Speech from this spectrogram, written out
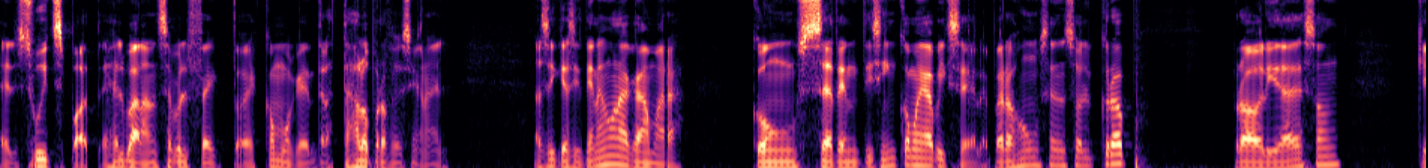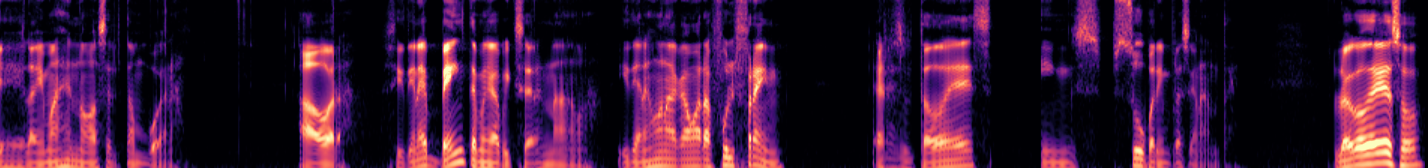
el sweet spot, es el balance perfecto, es como que entraste a lo profesional. Así que si tienes una cámara con 75 megapíxeles, pero es un sensor crop, probabilidades son que la imagen no va a ser tan buena. Ahora, si tienes 20 megapíxeles nada más y tienes una cámara full frame, el resultado es súper impresionante. Luego de eso,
